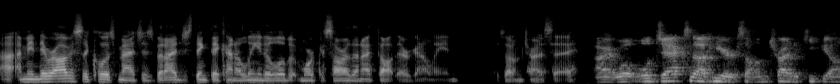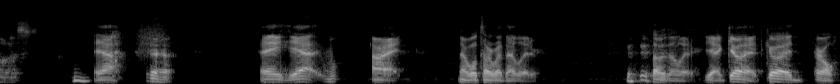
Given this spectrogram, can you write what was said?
I I mean, they were obviously close matches, but I just think they kind of leaned a little bit more Cassar than I thought they were going to lean. Is what I'm trying to say. all right. Well, well, Jack's not here, so I'm trying to keep you honest. Yeah. Hey, yeah. All right. No, we'll talk about that later. Talk about that later. Yeah. Go ahead. Go ahead, Earl.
